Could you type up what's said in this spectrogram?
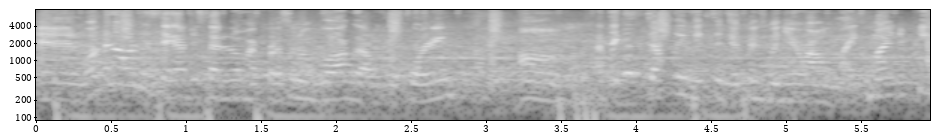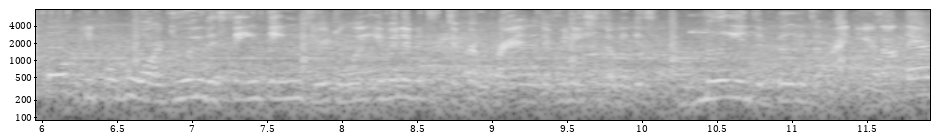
and one thing I wanted to say, I just said it on my personal vlog that I was recording. Um, I think it definitely makes a difference when you're around like-minded people, people who are doing the same things you're doing, even if it's different brands, different nations. I mean, there's millions and billions of ideas out there,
